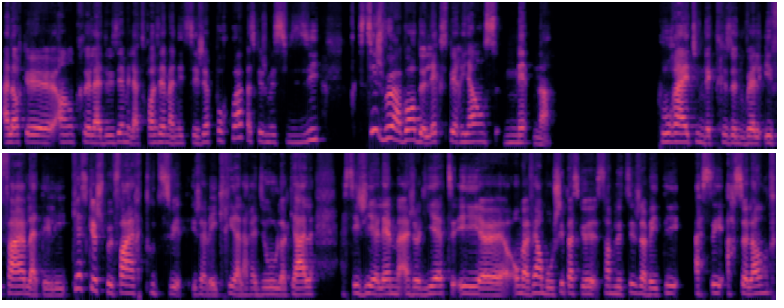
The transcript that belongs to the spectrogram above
alors que entre la deuxième et la troisième année de cégep. Pourquoi? Parce que je me suis dit, si je veux avoir de l'expérience maintenant, pour être une lectrice de nouvelles et faire de la télé. Qu'est-ce que je peux faire tout de suite? Et j'avais écrit à la radio locale, à CJLM, à Joliette, et euh, on m'avait embauchée parce que, semble-t-il, j'avais été assez harcelante.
